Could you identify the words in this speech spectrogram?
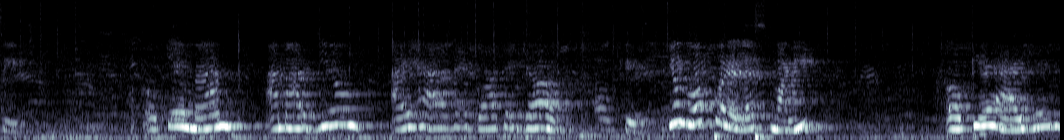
seat. Okay, ma'am. I'm assume I have got a job. Okay. You'll work for a less money. Okay, I will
